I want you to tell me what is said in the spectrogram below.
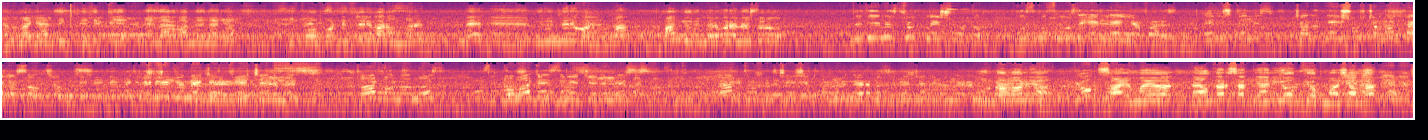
yanına geldik. Dedik ki neler var neler yok. Bir kooperatifleri var onların ve e, ürünleri var burada. Hangi ürünleri var hemen soralım. Düdüğümüz çok meşhurdur. Kuskusumuzu elle yaparız. Eriştemiz çana, meşhur Çanakkale salçamız. Ebegümece reçelimiz, tarhanamız, domates reçelimiz, her türlü çeşit ürünlerimiz, reçel ürünlerimiz Burada var ya Yok yok. saymaya kalkarsak yani yok yok maşallah. Evet, evet.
